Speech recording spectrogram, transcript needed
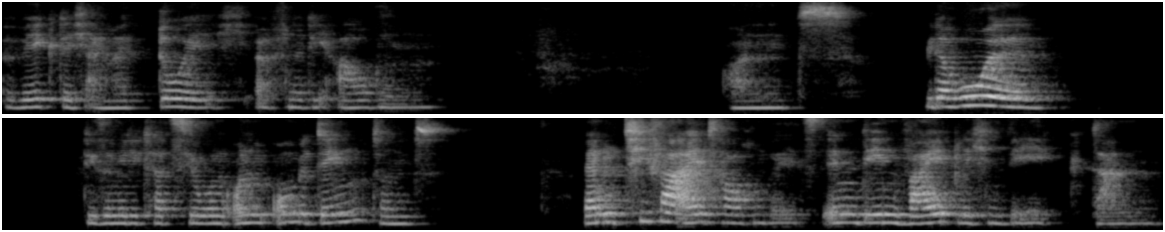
Beweg dich einmal durch, öffne die Augen und wiederhole diese Meditation un unbedingt. Und wenn du tiefer eintauchen willst in den weiblichen Weg, dann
